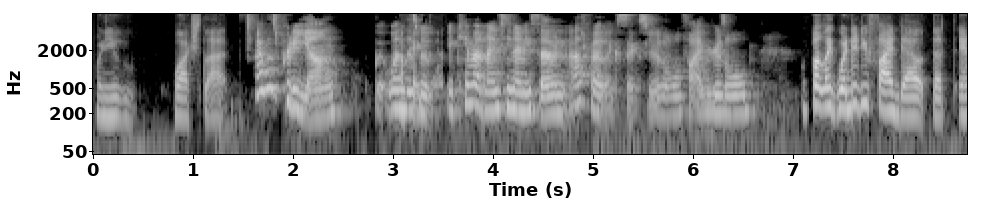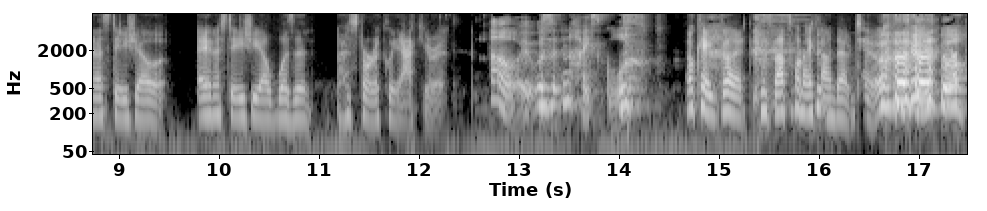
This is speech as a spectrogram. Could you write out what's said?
when you watched that? I was pretty young, when this movie it came out in 1997, I was probably like six years old, five years old. But like, when did you find out that Anastasia Anastasia wasn't historically accurate? Oh, it was in high school. Okay, good, because that's when I found out too. okay, cool.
